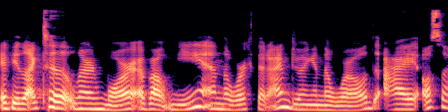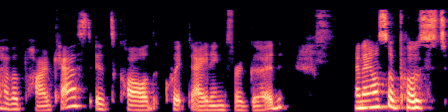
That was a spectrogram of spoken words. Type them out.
If you'd like to learn more about me and the work that I'm doing in the world, I also have a podcast. It's called Quit Dieting for Good. And I also post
